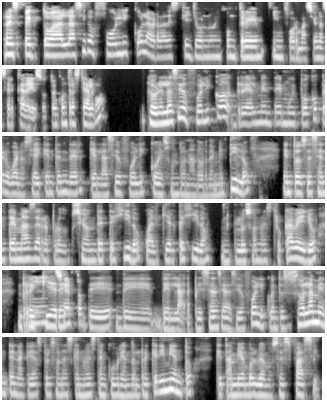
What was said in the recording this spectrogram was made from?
Respecto al ácido fólico, la verdad es que yo no encontré información acerca de eso. ¿Tú encontraste algo? Sobre el ácido fólico, realmente muy poco, pero bueno, sí hay que entender que el ácido fólico es un donador de metilo. Entonces, en temas de reproducción de tejido, cualquier tejido, incluso nuestro cabello, mm, requiere de, de, de, la presencia de ácido fólico. Entonces, solamente en aquellas personas que no estén cubriendo el requerimiento, que también volvemos, es fácil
